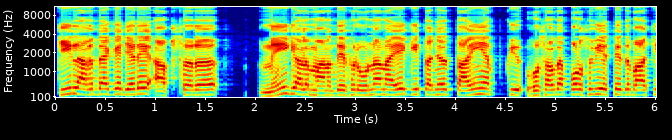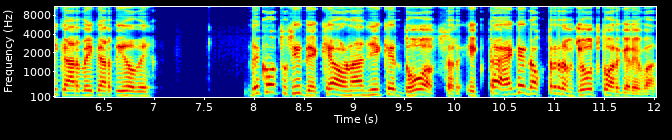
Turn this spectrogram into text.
ਕੀ ਲੱਗਦਾ ਕਿ ਜਿਹੜੇ ਅਫਸਰ ਨਹੀਂ ਗੱਲ ਮੰਨਦੇ ਫਿਰ ਉਹਨਾਂ ਨਾਲ ਇਹ ਕੀਤਾ ਜਾਂਦਾ ਤਾਂ ਹੀ ਕਿ ਹੋ ਸਕਦਾ ਪੁਲਿਸ ਵੀ ਇਸੇ ਦਬਾਅ 'ਚ ਹੀ ਕਾਰਵਾਈ ਕਰਦੀ ਹੋਵੇ। ਦੇਖੋ ਤੁਸੀਂ ਦੇਖਿਆ ਹੋਣਾ ਜੀ ਕਿ ਦੋ ਅਫਸਰ ਇੱਕ ਤਾਂ ਹੈਗੇ ਡਾਕਟਰ ਰਵਜੋਤ ਕੌਰ ਗਰੇਵਾਲ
